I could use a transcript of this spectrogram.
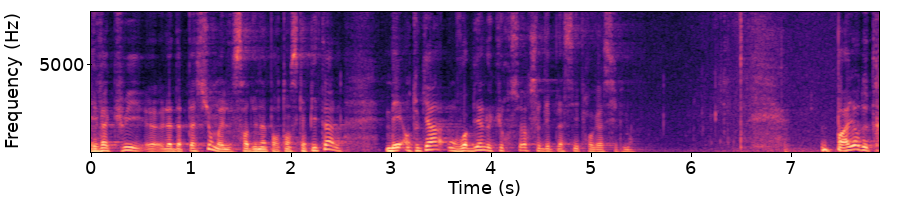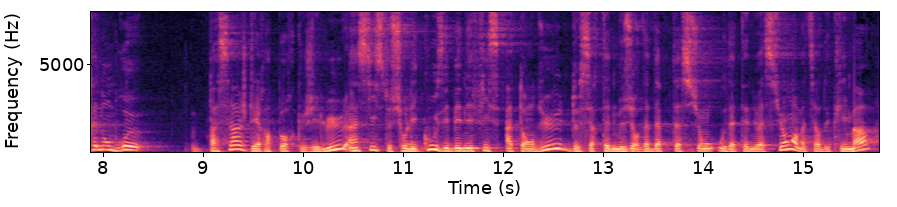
évacuer euh, l'adaptation, elle sera d'une importance capitale, mais en tout cas, on voit bien le curseur se déplacer progressivement. Par ailleurs, de très nombreux passage des rapports que j'ai lus insiste sur les coûts et bénéfices attendus de certaines mesures d'adaptation ou d'atténuation en matière de climat.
